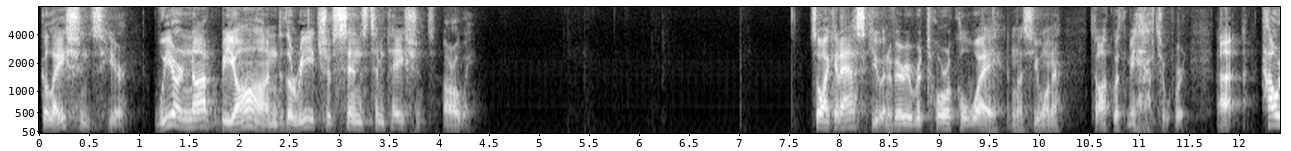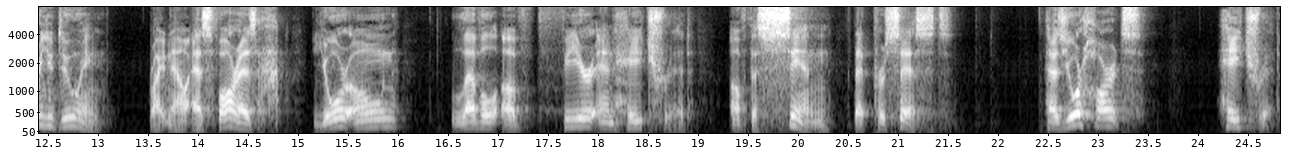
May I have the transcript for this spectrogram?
Galatians here. We are not beyond the reach of sin's temptations, are we? So I could ask you in a very rhetorical way, unless you want to talk with me afterward. Uh, how are you doing right now as far as your own level of fear and hatred of the sin that persists? Has your heart's hatred,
